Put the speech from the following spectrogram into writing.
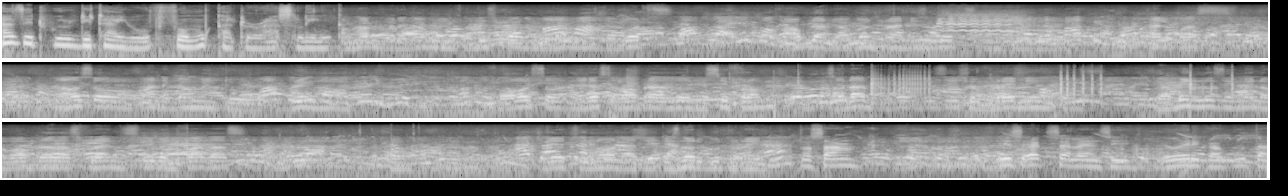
as it will deter youth from cattle rustling. The the. I help us. I also want the government to bring more for also the rest of our brothers to see from so that we avoid this issue of raiding we have been losing many of our brothers, friends, even fathers. Get to know that it is not good to raid. To thank His Excellency Yoweri Kaguta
